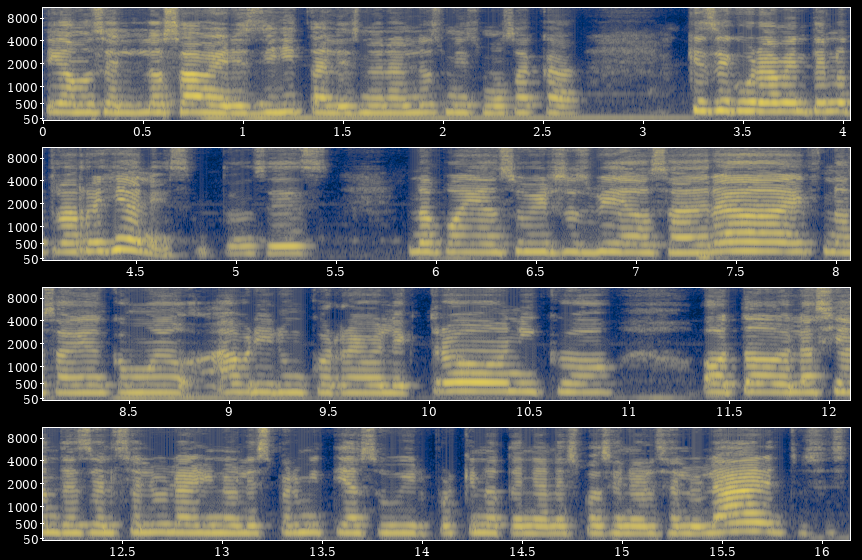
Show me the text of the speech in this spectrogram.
digamos, los saberes digitales no eran los mismos acá que seguramente en otras regiones. Entonces, no podían subir sus videos a Drive, no sabían cómo abrir un correo electrónico o todo lo hacían desde el celular y no les permitía subir porque no tenían espacio en el celular. Entonces,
